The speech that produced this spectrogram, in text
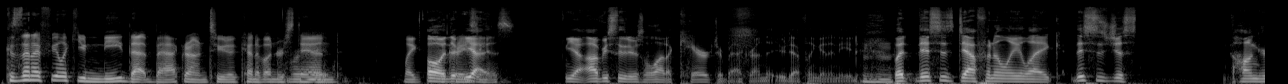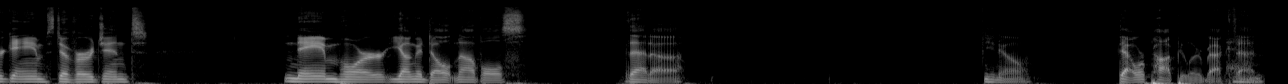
Because then I feel like you need that background too to kind of understand, like, Oh, the there- yeah. yeah, obviously there's a lot of character background that you're definitely going to need. Mhm. But this is definitely like this is just Hunger Games, Divergent, name more young adult novels that uh you know that were popular back then.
